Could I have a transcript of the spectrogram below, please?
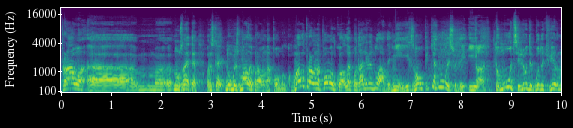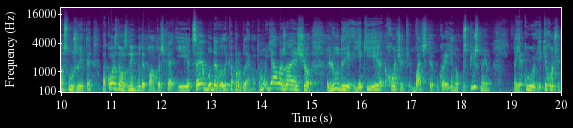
право. Е, ну знаєте, вони скажуть, ну ми ж мали право на помилку. Мали право на помилку, але подалі від влади. Ні, їх знову підтягнули сюди. І Так. тому ці люди будуть вірно служити. На кожного з них буде папочка, і це буде велика проблема. Тому я вважаю, що люди, які хочуть бачити Україну успішною, яку, які хочуть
